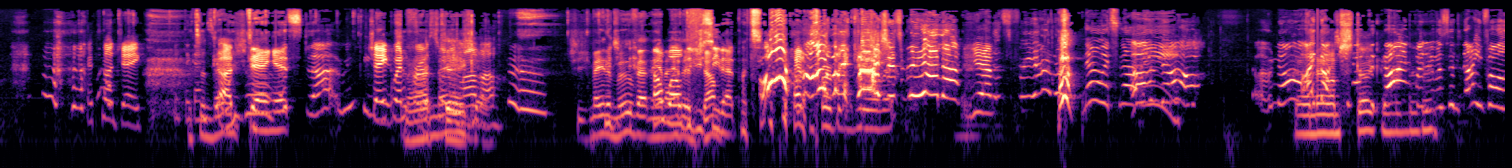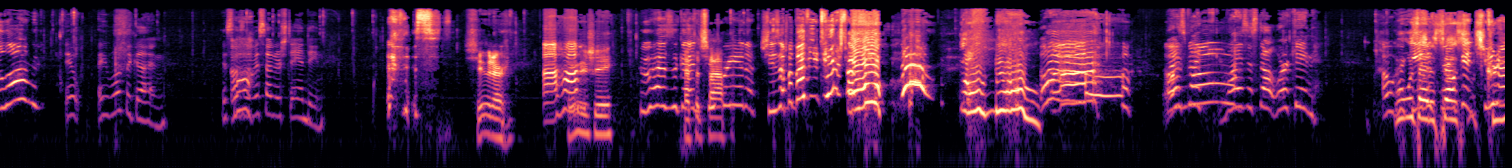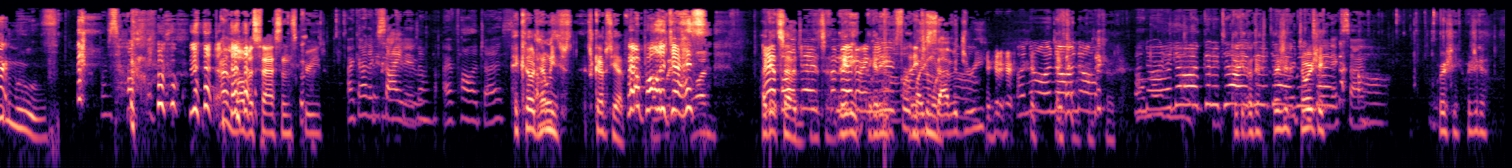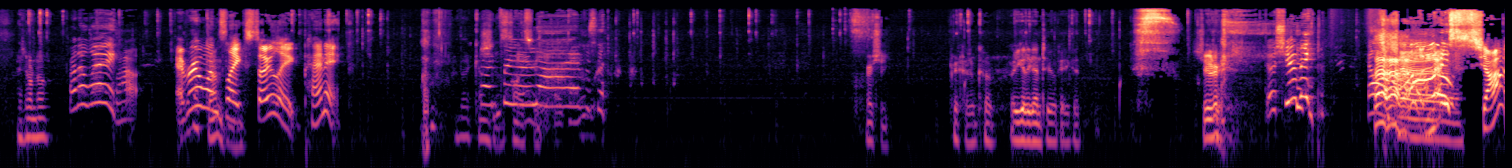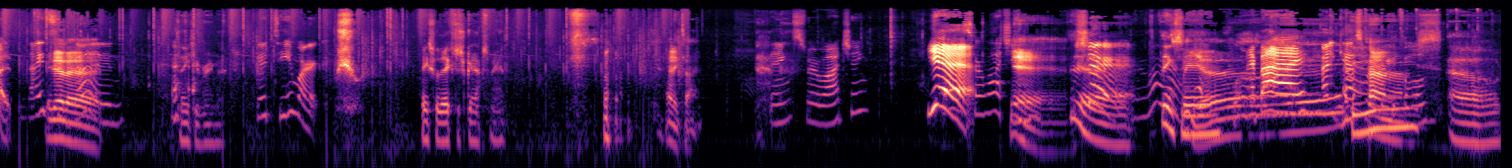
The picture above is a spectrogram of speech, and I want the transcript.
It's not Jake. Get the It's guns. a God Asia. dang it! It's not me. Jake went Not for a swim in Jake. lava. She made a move at me. How and well had did you jump. see that? But Oh, had a oh my perfect view gosh, it's Brianna! Yep. It's Brianna! No, it's not Oh me. no! Oh no! Oh, I no, thought I'm she stuck. had the gun, but it was a knife all along. It, it was a gun. This was Oh. a misunderstanding. Shoot her. uh huh. Where is she? Who has the gun? the Shoot top. Brianna. She's up above you, Tater Swift. Oh! Oh no! Oh! Why, is my, Oh why is this not working? Oh, What was game that is broken. Assassin's Creed her. move? I'm sorry. I love Assassin's Creed. I got excited. I apologize. Hey, Kohd, how many scraps do you have? I apologize. One. I I got seven. I apologize got for. I need- murdering you. For my more. savagery? Oh no! Oh no! Oh no! Okay, okay. Oh no! Oh no! I'm gonna die! Okay, okay. Where's she- where is she? Next time. Oh. Where's she? Where'd you go? I don't know. Run away. Wow. Everyone's like so like panicked. Where'd that gun Run for your lives. Where's she? Pretty good, I'm Kohd. Oh, you got a gun too? Okay, good. Shoot her. Don't shoot me. Oh, Yeah. Nice shot. Nice We did a- done. Thank you very much. Good teamwork. Phew. Thanks for the extra scraps, man. Anytime. Thanks for watching. Yeah. Thanks for watching. Yeah. Yeah. Sure. Thanks, Why not? man. Bye bye. I cast Peace Peace out.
